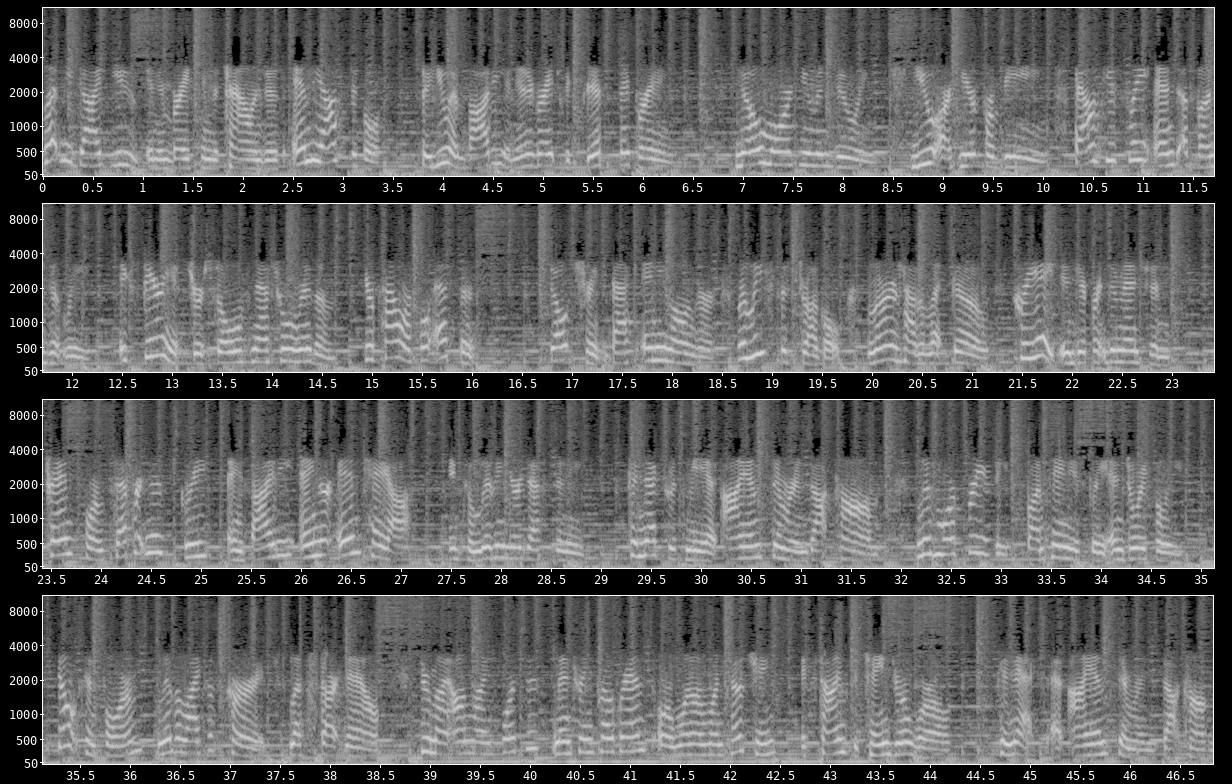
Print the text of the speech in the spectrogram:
Let me guide you in embracing the challenges and the obstacles so you embody and integrate the gifts they bring. No more human doing. You are here for being, bounteously and abundantly. Experience your soul's natural rhythm, your powerful essence. Don't shrink back any longer. Release the struggle. Learn how to let go. Create in different dimensions. Transform separateness, grief, anxiety, anger, and chaos into living your destiny. Connect with me at IamSimran.com. Live more freely, spontaneously, and joyfully. Don't conform. Live a life of courage. Let's start now. Through my online courses, mentoring programs, or one-on-one coaching, it's time to change your world. Connect at IamSimran.com.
